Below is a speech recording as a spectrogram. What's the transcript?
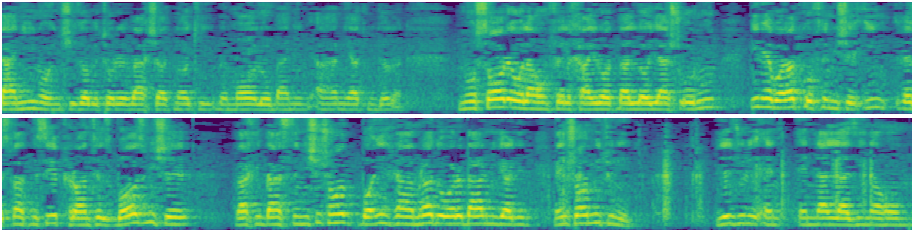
بنین و این چیزا به طور وحشتناکی به مال و بنین اهمیت می‌دادن. نصار علم فل خیرات بل لا یشعرون این عبارت گفته میشه این قسمت مثل پرانتز باز میشه وقتی بسته میشه شما با این غمره دوباره برمیگردید. یعنی شما می‌تونید یه جوری ان, ان هم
